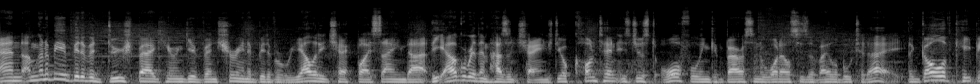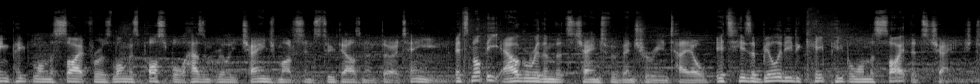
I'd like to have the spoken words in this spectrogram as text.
And I'm going to be a bit of a douchebag here and give Venturian a bit of a reality check by saying that the algorithm hasn't changed, your content is just awful in comparison to what else is available today. The goal of keeping people on the site for as long as possible hasn't really changed much since 2013. It's not the algorithm that's changed for Venturian Tale, it's his ability to keep people on the site that's changed.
